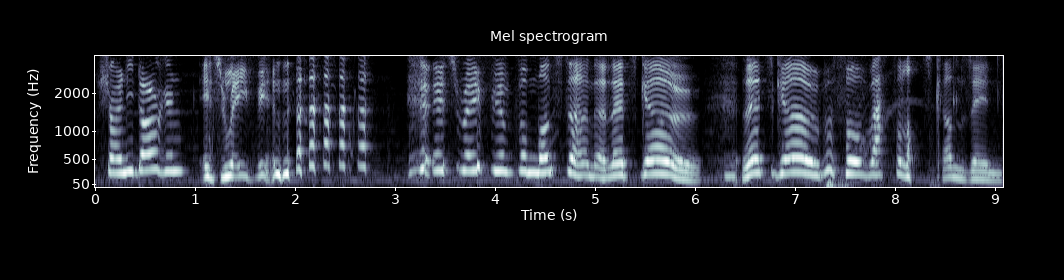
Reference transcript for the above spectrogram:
Shiny Dragon. It's Rathian. It's Rathian from Monster Hunter. Let's go. Let's go before Rathalos comes in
